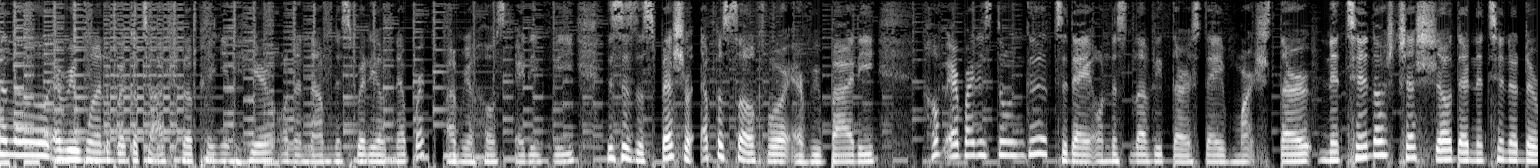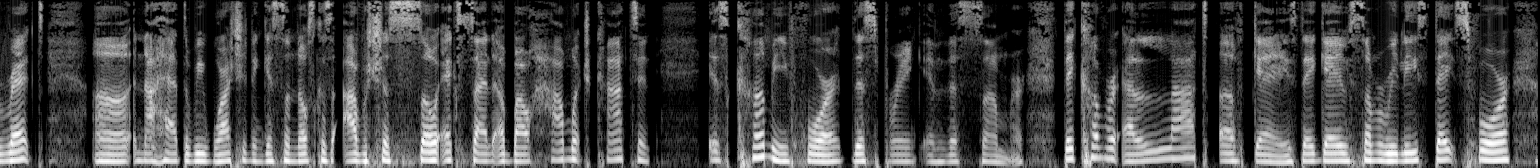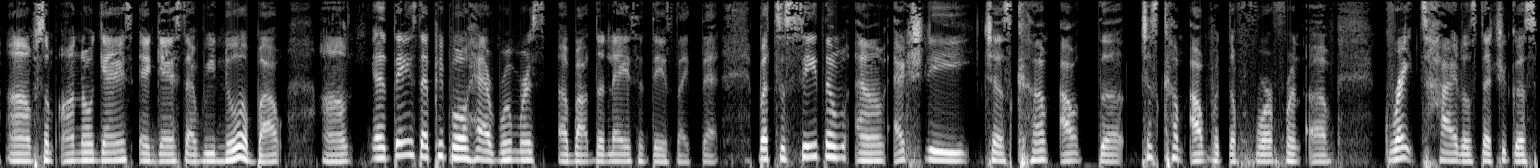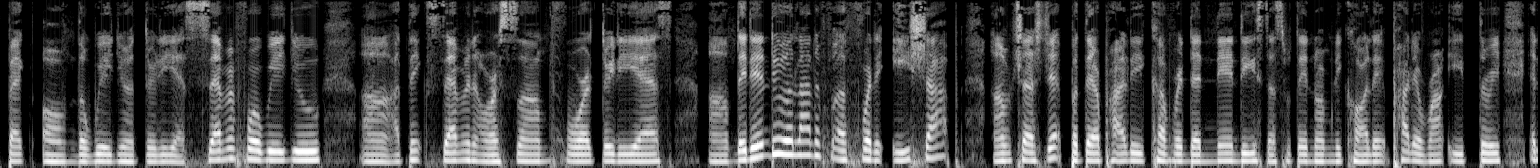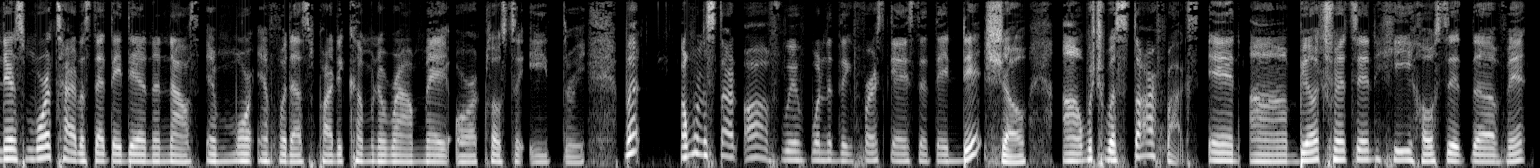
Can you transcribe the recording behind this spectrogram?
Hello, everyone. Welcome to Optional Opinion here on the Anonymous Radio Network. I'm your host, Eddie V. This is a special episode for everybody. Hope everybody's doing good today on this lovely Thursday, March 3rd. Nintendo just showed their Nintendo Direct. Uh, and I had to rewatch it and get some notes because I was just so excited about how much content is coming for this spring and this summer. They cover a lot of games. They gave some release dates for um, some unknown games and games that we knew about. Um, and things that people had rumors about delays and things like that. But to see them um, actually just come out the just come out with the forefront of great titles that you could expect on the Wii U and 3DS. Seven for Wii U, uh, I think seven or some for 3DS. Um, they didn't do a lot of uh, for the eShop um, just yet, but they'll probably cover the Nindies. That's what they normally call it, probably around E3. And there's more titles that they didn't announce, and more info that's probably coming around May or close to E3. But I want to start off with one of the first games that they did show, uh, which was Star Fox. And uh, Bill Trinen, he hosted the event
